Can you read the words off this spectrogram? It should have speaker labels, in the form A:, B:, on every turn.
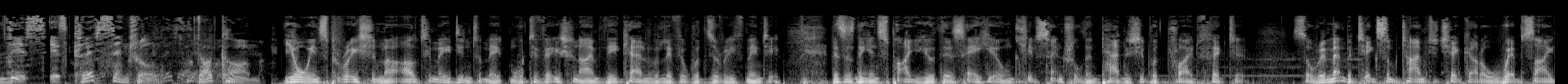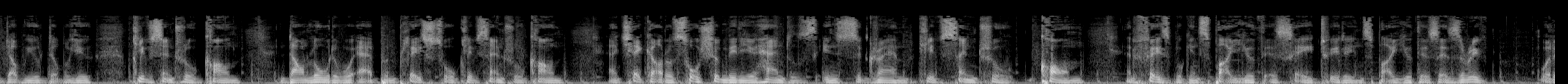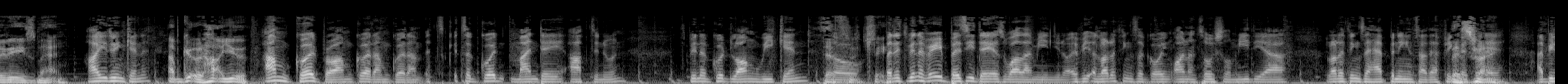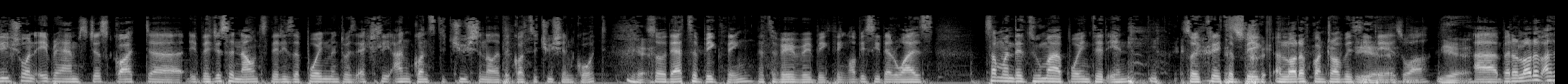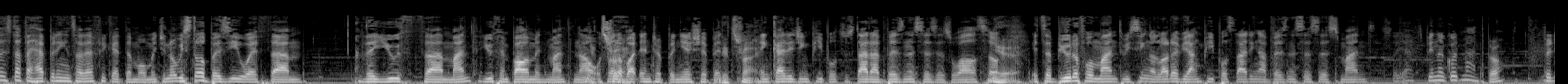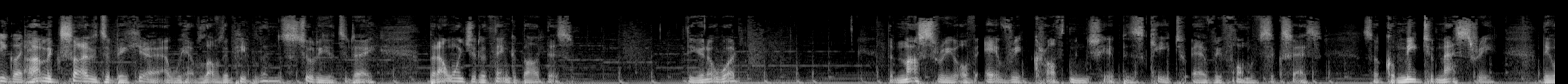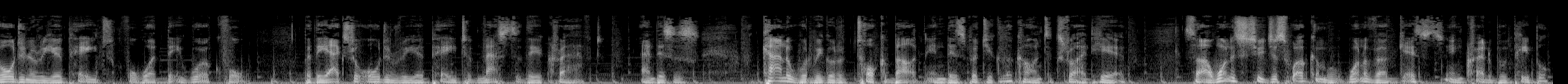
A: This is CliffCentral.com.
B: Your inspiration, my ultimate intimate motivation. I'm the Can live it with Zarif Minty. This is the Inspire Youth SA here on Cliff Central in partnership with Pride Factor. So remember, take some time to check out our website, www.cliffcentral.com. Download our app and Play Store, cliffcentral.com and check out our social media handles, Instagram, cliffcentral.com and Facebook, Inspire Youth SA, Twitter, Inspire Youth SA. Zarif, what it is, man.
C: How you doing, Kenneth?
B: I'm good. How are you?
C: I'm good, bro. I'm good. I'm good. I'm, it's it's a good Monday afternoon. It's been a good long weekend.
B: Definitely.
C: So, but it's been a very busy day as well. I mean, you know, every, a lot of things are going on on social media. A lot of things are happening in South Africa
B: That's
C: today.
B: right.
C: I believe Shaun Abrahams just got, uh, they just announced that his appointment was actually unconstitutional at the Constitution Court.
B: Yeah.
C: So that's a big thing. That's a very, very big thing. Obviously there was someone that Zuma appointed in. so it creates a big, a lot of controversy
B: Yeah.
C: there as well.
B: Yeah.
C: Uh, but a lot of other stuff are happening in South Africa at the moment. You know, we're still busy with, um, the youth uh, month, youth empowerment month now.
B: That's
C: it's all
B: right.
C: about entrepreneurship and
B: right.
C: encouraging people to start up businesses as well. So
B: Yeah.
C: it's a beautiful month. We're seeing a lot of young people starting up businesses this month. So yeah, it's been a good month, bro. Pretty good. eh?
B: I'm excited to be here and we have lovely people in the studio today. But I want you to think about this. Do you know what? The mastery of every craftsmanship is key to every form of success. So commit to mastery. The ordinary are paid for what they work for, but the extraordinary are paid to master their craft. And this is kind of what we're going to talk about in this particular context right here. So I want us to just welcome one of our guests, incredible people,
